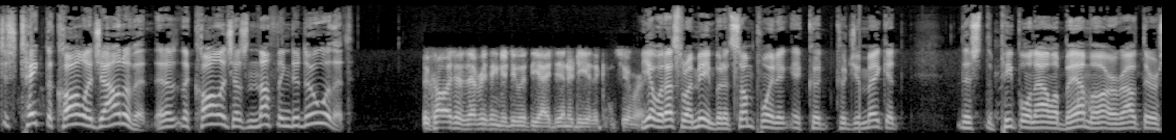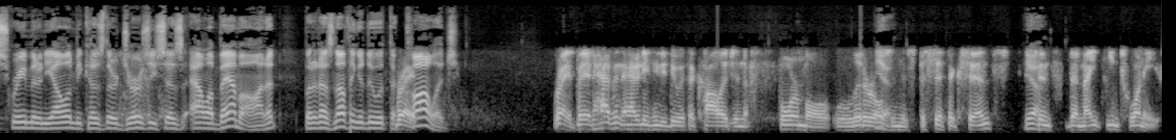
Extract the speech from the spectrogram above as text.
just take the college out of it. The college has nothing to do with it. The college has everything to do with the identity of the consumer. Yeah, well, that's what I mean. But at some point, it, it could could you make it this? The people in Alabama are out there screaming and yelling because their jersey says Alabama on it, but it has nothing to do with the right. college. Right, but it hasn't had anything to do with the college in the formal, literal, Yeah. in the specific sense Yeah. since the 1920s.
